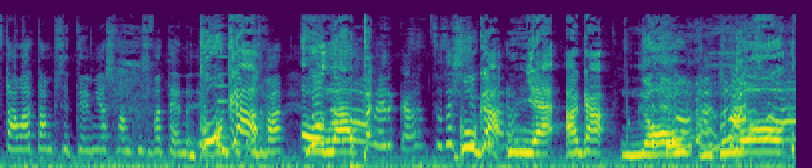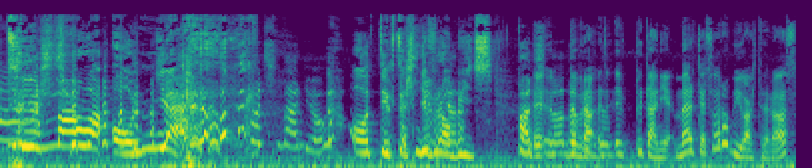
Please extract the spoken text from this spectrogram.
stała tam przy tym, ja szłam kuźwa ten... y, Guga! O2. No, Ona no, no, Merka! Co za Guga, nie, Aga, no, no, ty mała, o nie, Patrz na nią! o ty chcesz mnie wrobić. Patrz, E, no dobra, e, pytanie. Mercia, co robiłaś teraz?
